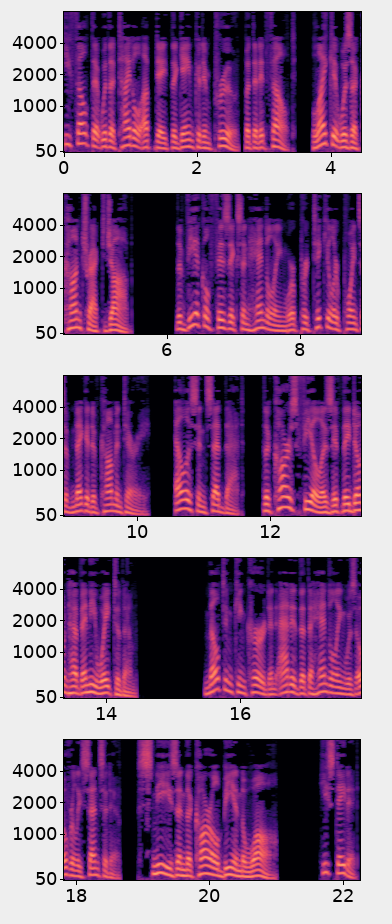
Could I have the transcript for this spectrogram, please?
He felt that with a title update the game could improve, but that it felt like it was a contract job. The vehicle physics and handling were particular points of negative commentary. Ellison said that, "...the cars feel as if they don't have any weight to them." Melton concurred and added that the handling was overly sensitive. "...sneeze and the car'll be in the wall." He stated,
